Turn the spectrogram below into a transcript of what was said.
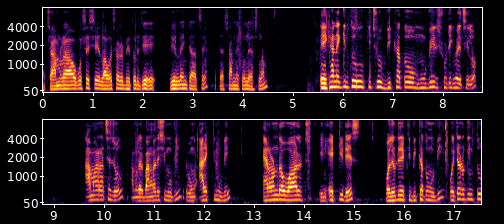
আচ্ছা আমরা অবশেষে লাউয়াছড়ের ভেতর যে রেল লাইনটা আছে, এটা সামনে চলে আসলাম। এইখানে কিন্তু কিছু বিখ্যাত মুভির শুটিং হয়েছিল। আমার আছে জল, আমাদের বাংলাদেশি মুভি এবং আরেকটি movie around the world in eighty days হলিউডের একটি বিখ্যাত মুভি। ওইটারও কিন্তু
